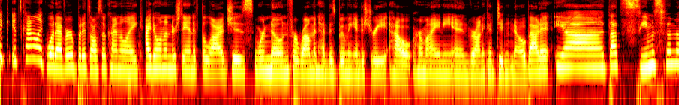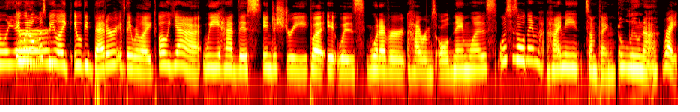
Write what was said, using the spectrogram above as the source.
like it's kind of like whatever, but it's also kind of like I don't understand if the lodges were known for rum and had this booming industry, how Hermione and Veronica didn't know about it. Yeah, that seems familiar. It would almost be like it would be better if they were like, "Oh yeah, we had this industry, but it was whatever Hiram's old name was. What was his old name? Jaime something." Luna. Right.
